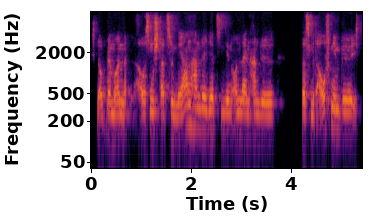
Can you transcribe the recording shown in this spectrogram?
Ich glaube, wenn man aus dem stationären Handel jetzt in den Online-Handel das mit aufnehmen will, ich,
